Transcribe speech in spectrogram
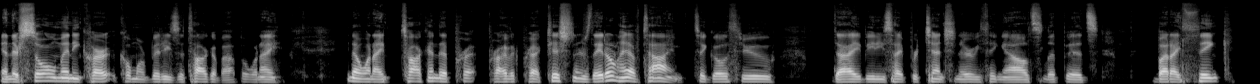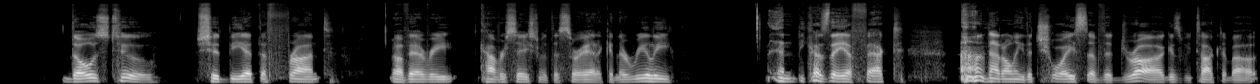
And there's so many car- comorbidities to talk about, but when I you know, when I talking to pr- private practitioners, they don't have time to go through diabetes, hypertension, everything else, lipids. But I think those two should be at the front of every conversation with the psoriatic. And they're really, and because they affect not only the choice of the drug, as we talked about,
